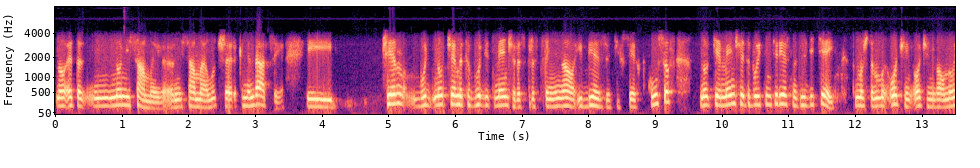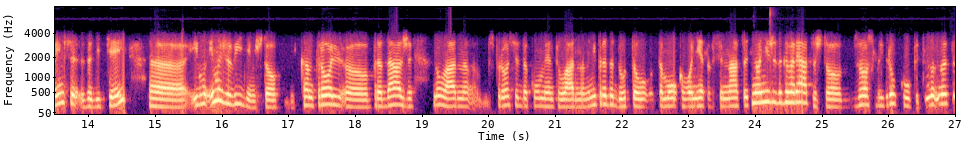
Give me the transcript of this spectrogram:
но это ну, не, самый, не самая лучшая рекомендация. И чем, ну, чем это будет меньше распространено и без этих всех вкусов, ну, тем меньше это будет интересно для детей. Потому что мы очень-очень волнуемся за детей. Э, и, мы, и мы же видим, что контроль э, продажи ну ладно, спросят документы, ладно, но не продадут тому, у кого нет в 17. Но они же договорятся, что взрослый друг купит. Но, но это,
